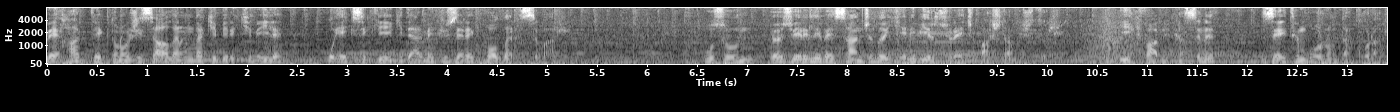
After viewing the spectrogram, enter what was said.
ve harp teknolojisi alanındaki birikimiyle bu eksikliği gidermek üzere kolları sıvar. Uzun, özverili ve sancılı yeni bir süreç başlamıştır. İlk fabrikasını Zeytinburnu'nda kurar.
